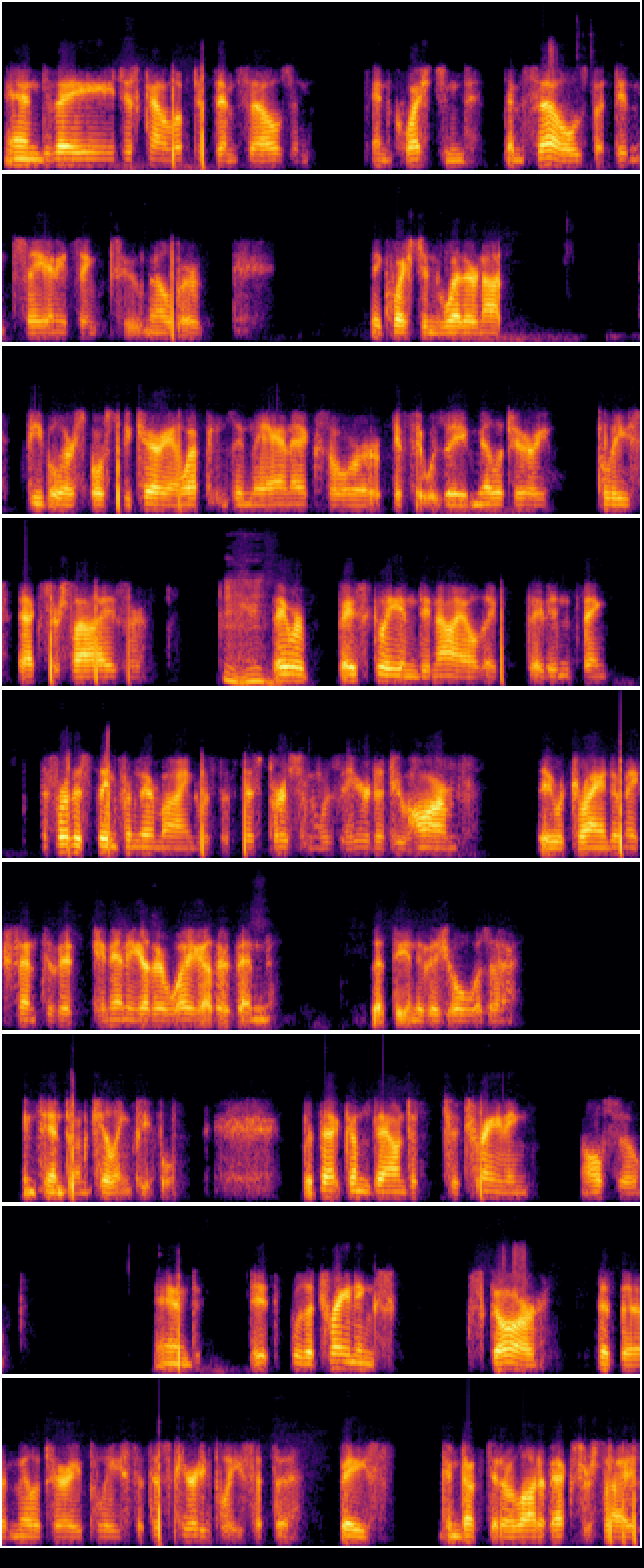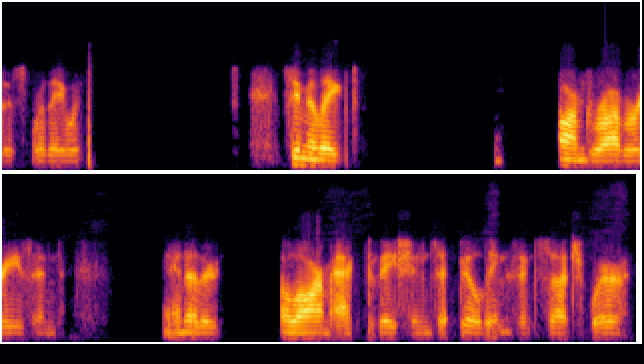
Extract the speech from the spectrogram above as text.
And they just kind of looked at themselves and, and questioned themselves, but didn't say anything to Mellberg. They questioned whether or not people are supposed to be carrying weapons in the annex or if it was a military police exercise or mm-hmm. they were basically in denial. They they didn't think the furthest thing from their mind was that this person was here to do harm. They were trying to make sense of it in any other way other than that the individual was a intent on killing people. But that comes down to, to training also. And it was a training scar that the military police, that the security police at the base conducted a lot of exercises where they would simulate armed robberies and and other alarm activations at buildings and such where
